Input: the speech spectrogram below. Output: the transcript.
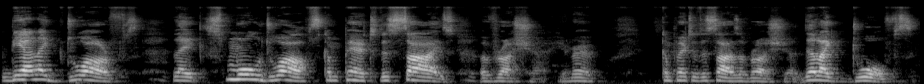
they are like dwarfs, like small dwarfs compared to the size of Russia, you know, compared to the size of Russia. They're like dwarfs.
